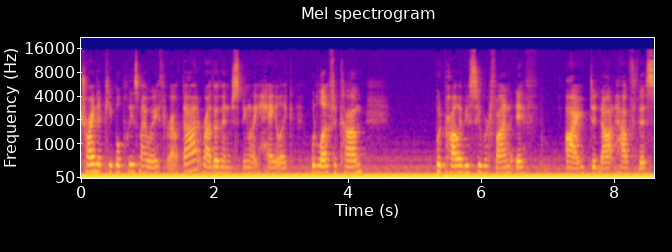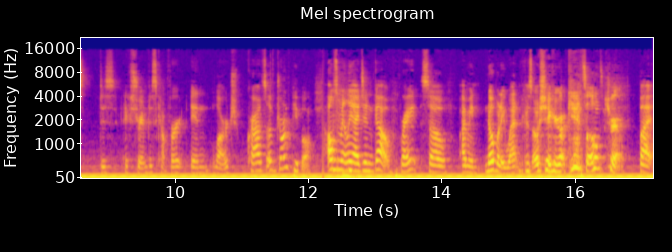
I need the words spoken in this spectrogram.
trying to people please my way throughout that rather than just being like, hey, like would love to come would probably be super fun if I did not have this dis- extreme discomfort in large crowds of drunk people. Ultimately, I didn't go, right? So, I mean, nobody went because Osheaga got canceled. True. But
